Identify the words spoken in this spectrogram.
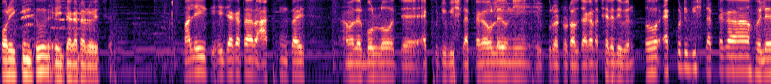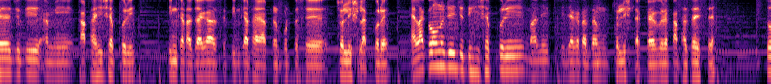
পরেই কিন্তু এই জায়গাটা রয়েছে। মালিক এই জায়গাটার আস্কিং প্রাইস আমাদের বলল যে এক কোটি বিশ লাখ টাকা হলে উনি এই পুরো টোটাল জায়গাটা ছেড়ে দিবেন। তো এক কোটি বিশ লাখ টাকা হইলে যদি আমি কাঠা হিসাব করি তিন কাঠা জায়গা আছে, তিন কাঠায় আপনার পড়তেছে চল্লিশ লাখ করে। এলাকা অনুযায়ী যদি হিসাব করি, মালিক এই জায়গাটার দাম চল্লিশ লাখ টাকা করে কাঠা চাইছে। তো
